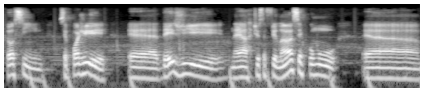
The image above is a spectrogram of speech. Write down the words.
Então, assim, você pode, é, desde né, artista freelancer, como é,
